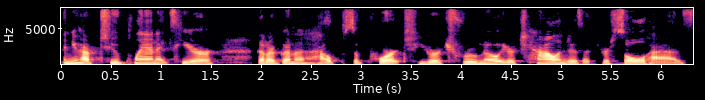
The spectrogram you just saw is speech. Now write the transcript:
and you have two planets here that are going to help support your true node, your challenges that your soul has.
